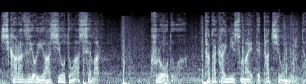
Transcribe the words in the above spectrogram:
力強い足音が迫る。クロードは戦いに備えて太刀を抜いた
